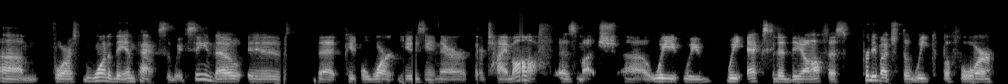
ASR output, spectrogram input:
um, for us. One of the impacts that we've seen though is that people weren't using their their time off as much. Uh, we we we exited the office pretty much the week before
